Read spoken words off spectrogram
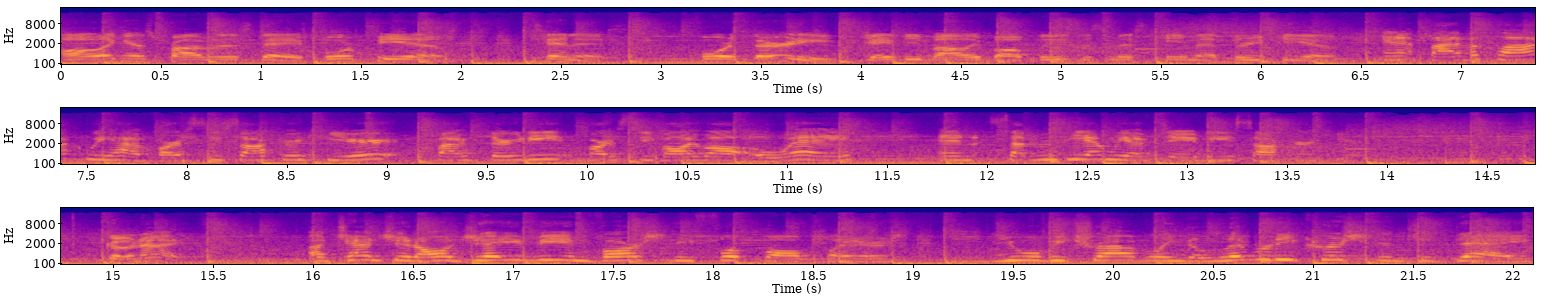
all against Providence Day, 4 p.m. Tennis, 4.30, JV volleyball, please dismiss team at 3 p.m. And at 5 o'clock, we have varsity soccer here, 5.30, varsity volleyball away, and 7 p.m. we have JV soccer here. Go Knights! Attention all JV and varsity football players. You will be traveling to Liberty Christian today,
